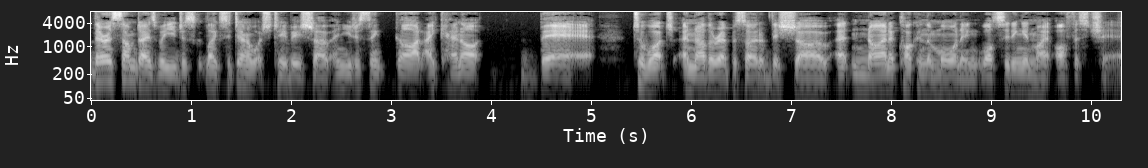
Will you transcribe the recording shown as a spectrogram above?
There are some days where you just like sit down and watch a TV show and you just think, God, I cannot bear to watch another episode of this show at nine o'clock in the morning while sitting in my office chair,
